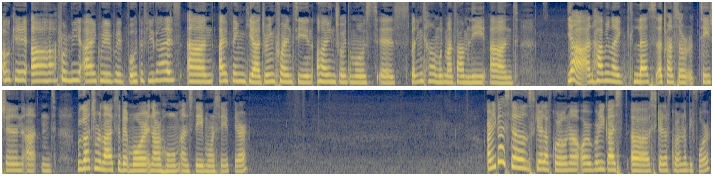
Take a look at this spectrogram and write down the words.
Okay, uh, for me, I agree with both of you guys, and I think yeah, during quarantine, I enjoy the most is spending time with my family and yeah, and having like less uh, transportation, and we got to relax a bit more in our home and stay more safe there. Are you guys still scared of corona, or were you guys uh scared of corona before?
